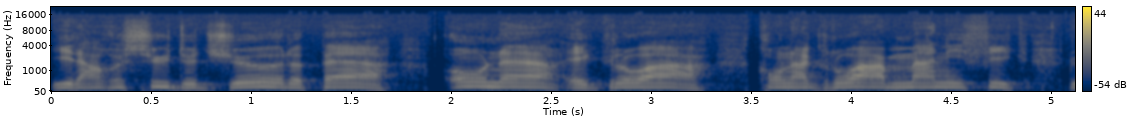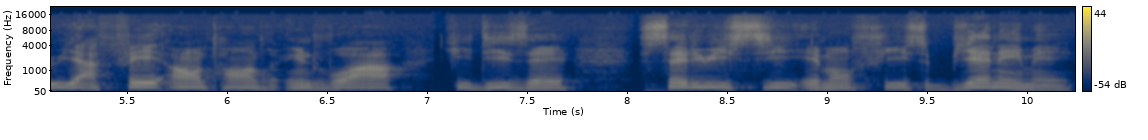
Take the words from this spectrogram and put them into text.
il a reçu de Dieu le Père honneur et gloire, qu'on la gloire magnifique lui a fait entendre une voix qui disait, Celui-ci est mon Fils bien-aimé,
